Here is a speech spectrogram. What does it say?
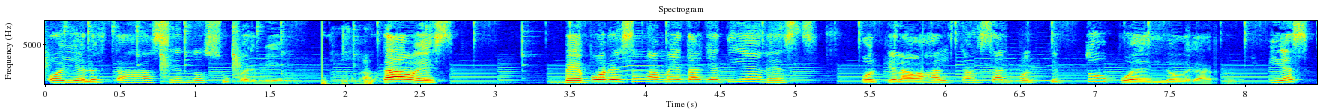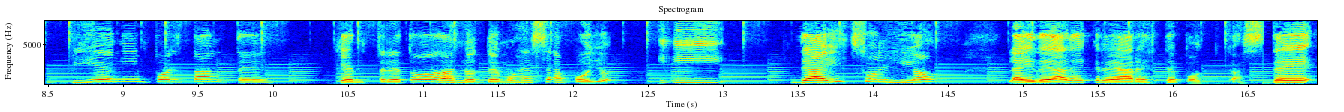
oye, lo estás haciendo súper bien. ¿Sabes? Ve por esa meta que tienes porque la vas a alcanzar porque tú puedes lograrlo. Y es bien importante que entre todas nos demos ese apoyo. Y de ahí surgió la idea de crear este podcast, de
